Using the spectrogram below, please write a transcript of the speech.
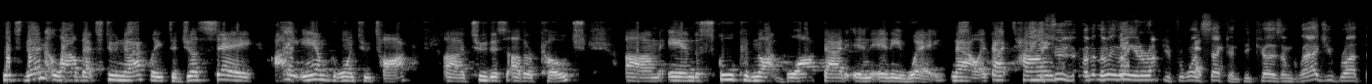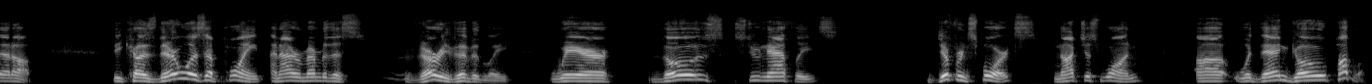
which then allowed that student athlete to just say, I am going to talk uh, to this other coach. Um, and the school could not block that in any way. Now, at that time, Susan, let me, let me interrupt you for one second because I'm glad you brought that up. Because there was a point, and I remember this very vividly, where those student athletes, different sports, not just one, uh, would then go public.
